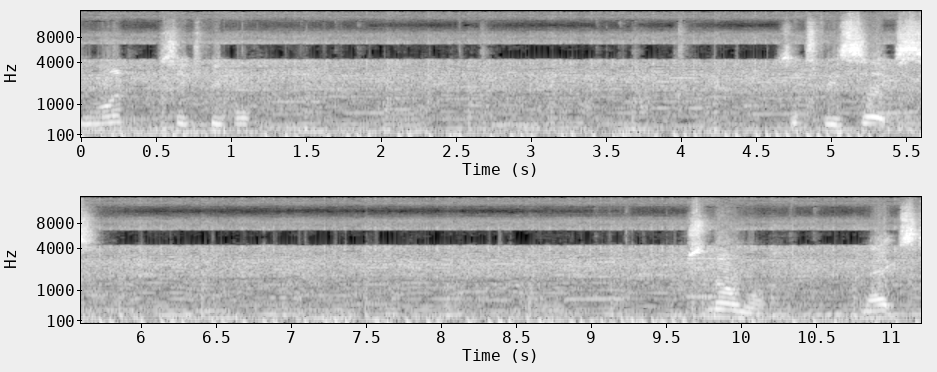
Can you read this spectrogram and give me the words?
Two one, six people. Six v six. Normal. Next.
